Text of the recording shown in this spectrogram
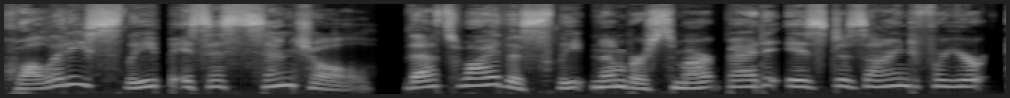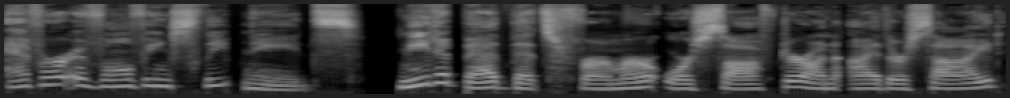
Quality sleep is essential. That's why the Sleep Number Smart Bed is designed for your ever evolving sleep needs. Need a bed that's firmer or softer on either side?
